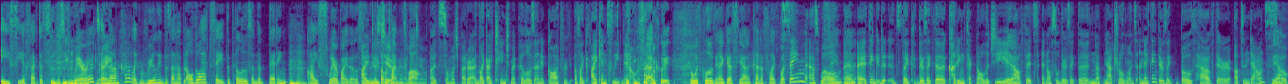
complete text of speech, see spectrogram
AC effect as soon as you wear it. And then I'm kind of like, really, does that happen? Although I have to say, the pillows and the bedding, I swear by those Mm-hmm. I in do the summertime too. as I well. do too. It's so much better. And like I change my pillows, and it God for like I can sleep now. exactly. But with clothing, I guess, yeah, kind of like what Same as well, Same, and yeah. I think it, it's like there's like the cutting technology Yeah. outfits, and also there's like the nat- natural ones, and I think there's like both have their ups and downs. Yeah. So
